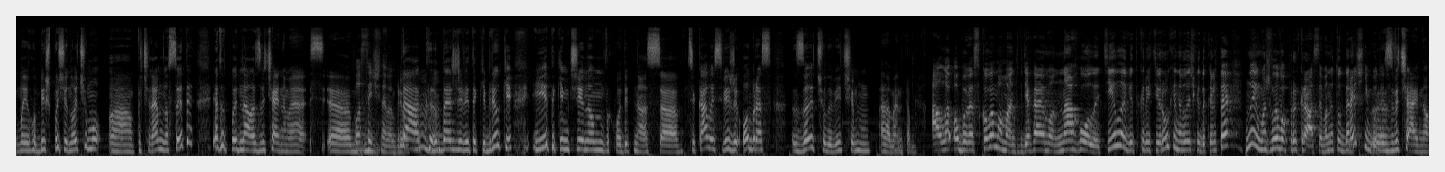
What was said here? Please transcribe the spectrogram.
ми його більш по-жіночому е, починаємо носити. Я тут поєднала з звичайними е, Класичними брюками. Так, бежеві такі брюки. І таким чином виходить у нас е, цікавий свіжий образ з чоловічим елементом. Але обов'язковий момент вдягаємо на голе тіло, відкриті руки, невеличке декольте, ну і можливо прикраси. Вони тут доречні Е, будуть? Звичайно,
